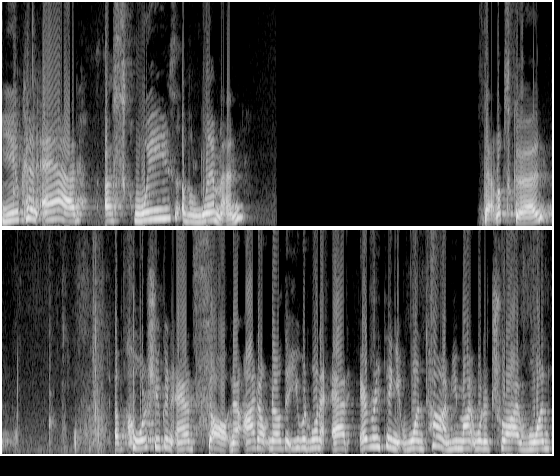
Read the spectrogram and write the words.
You can add a squeeze of lemon. That looks good. Of course, you can add salt. Now, I don't know that you would want to add everything at one time. You might want to try one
